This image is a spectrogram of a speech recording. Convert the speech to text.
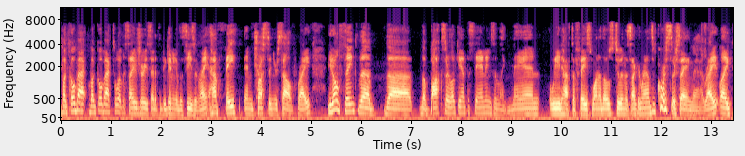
but go back but go back to what Masai Ujiri said at the beginning of the season, right? Have faith and trust in yourself, right? You don't think the the the Bucks are looking at the standings and like, man, we'd have to face one of those two in the second rounds. Of course they're saying that, right? Like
